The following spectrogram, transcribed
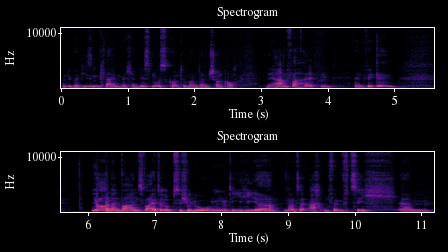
und über diesen kleinen Mechanismus konnte man dann schon auch Lernverhalten entwickeln. Ja, und dann waren es weitere Psychologen, die hier 1958 ähm,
